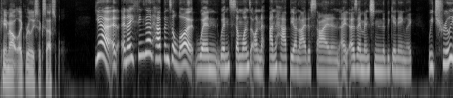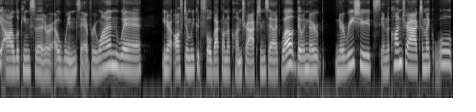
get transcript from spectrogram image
came out like really successful. Yeah, and I think that happens a lot when when someone's un- unhappy on either side. And I, as I mentioned in the beginning, like we truly are looking for a win for everyone. Where you know often we could fall back on the contract and say like, well, there were no no reshoots in the contract. I'm like, well,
